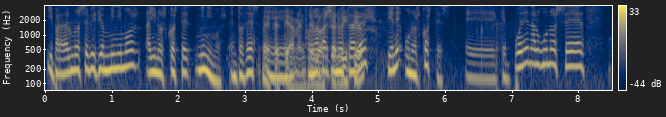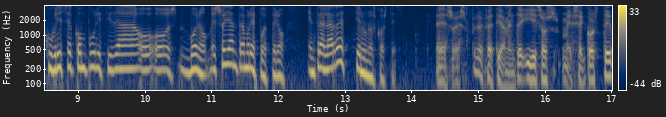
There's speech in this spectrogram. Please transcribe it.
y para dar unos servicios mínimos hay unos costes mínimos. Entonces, eh, Efectivamente, forma parte de nuestra red, tiene unos costes, eh, que pueden algunos ser cubrirse con publicidad o, o- Bueno, eso ya entramos después, pero entra en la red, tiene unos costes. Eso es, pero efectivamente. Y esos, ese coste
